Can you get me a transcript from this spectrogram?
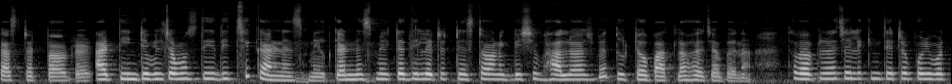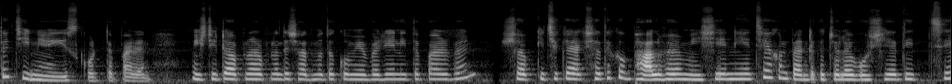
কাস্টার্ড পাউডার আর তিন টেবিল চামচ দিয়ে দিচ্ছি কান্ডেন্স মিল্ক কান্ডেন্স মিল্কটা দিলে এটার টেস্টটা অনেক বেশি ভালো আসবে, দুধটাও পাতলা হয়ে যাবে না। তবে আপনারা চাইলে কিন্তু এটার পরিবর্তে চিনিও ইউজ করতে পারেন। মিষ্টিটা আপনারা আপনাদের স্বাদ মতো কমিয়ে বাড়িয়ে নিতে পারবেন। সব কিছুকে একসাথে খুব ভালোভাবে মিশিয়ে নিয়েছি, এখন প্যানটাকে চুলায় বসিয়ে দিচ্ছি।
